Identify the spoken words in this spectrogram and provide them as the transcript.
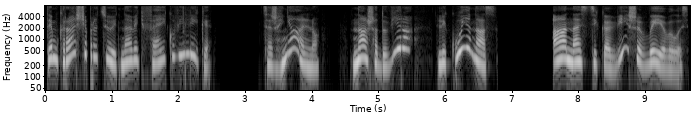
тим краще працюють навіть фейкові ліки. Це ж геніально. Наша довіра лікує нас. А найцікавіше виявилось,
